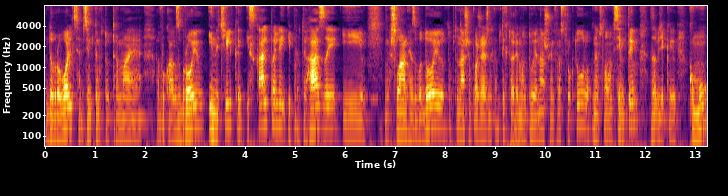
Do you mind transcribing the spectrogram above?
добровольцям, всім тим, хто тримає в руках зброю, і не тільки, і скальпелі, і протигази, і шланги з водою, тобто нашим пожежникам, тих, хто ремонтує нашу інфраструктуру, одним словом, всім тим, завдяки кому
